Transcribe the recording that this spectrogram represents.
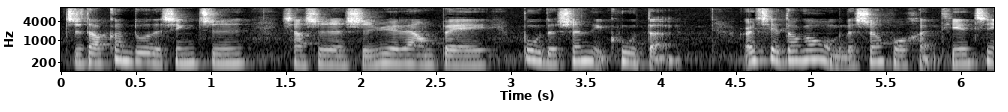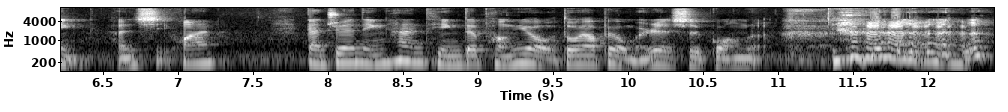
知道更多的新知，像是认识月亮杯、布的生理裤等，而且都跟我们的生活很贴近，很喜欢。感觉您和婷的朋友都要被我们认识光了。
